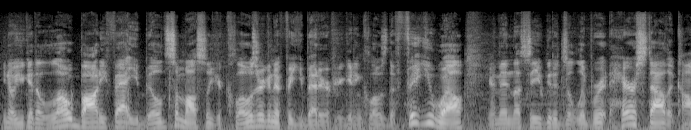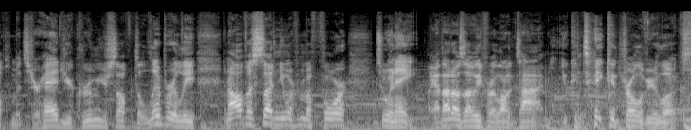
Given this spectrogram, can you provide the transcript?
you know, you get a low body fat, you build some muscle, your clothes are going to fit you better if you're getting clothes that fit you well. And then let's say you get a deliberate hairstyle that complements your head, you groom yourself deliberately, and all of a sudden you went from a 4 to an 8. Like I thought I was ugly for a long time. You can take control of your looks.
